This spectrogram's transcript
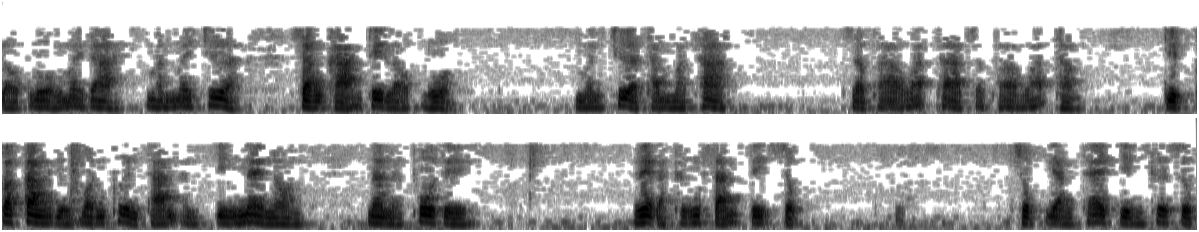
หลอกลวงไม่ได้ มันไม่เชื่อสังขารที่หลอกลวง มันเชื่อธรรมธาตุ สภาวะธาตุสภาวะธรรม จิตก็ตั้งอยู่บนพื้นฐานอันจริงแน่นอน นั่นแหละผู้ที่เรียกถึงสันติสุข สุขอย่างแท้จริงคือสุข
